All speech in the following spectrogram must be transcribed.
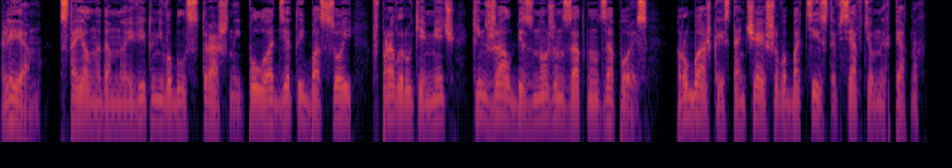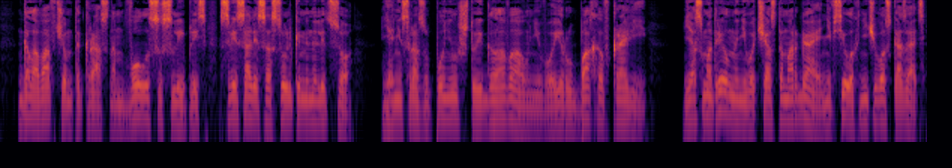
Лиам стоял надо мной, вид у него был страшный, полуодетый, босой, в правой руке меч, кинжал без ножен заткнут за пояс. Рубашка из тончайшего батиста, вся в темных пятнах. Голова в чем-то красном, волосы слиплись, свисали сосульками на лицо. Я не сразу понял, что и голова у него, и рубаха в крови — я смотрел на него, часто моргая, не в силах ничего сказать.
